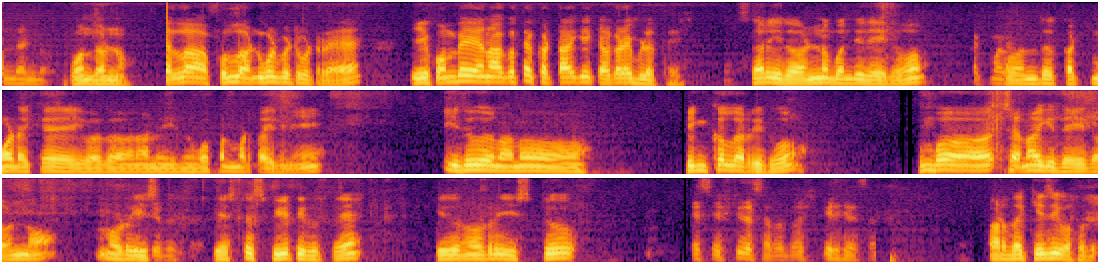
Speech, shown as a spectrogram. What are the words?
ಒಂದ್ ಹಣ್ಣು ಒಂದು ಹಣ್ಣು ಎಲ್ಲ ಫುಲ್ ಹಣ್ಣುಗಳು ಬಿಟ್ಬಿಟ್ರೆ ಈ ಕೊಂಬೆ ಏನಾಗುತ್ತೆ ಕಟ್ಟಾಗಿ ಕೆಳಗಡೆ ಬೀಳುತ್ತೆ. ಸರ್ ಇದು ಹಣ್ಣು ಬಂದಿದೆ ಇದು. ಒಂದು ಕಟ್ ಮಾಡೋಕ್ಕೆ ಇವಾಗ ನಾನು ಇದನ್ನ ಓಪನ್ ಮಾಡ್ತಾ ಇದ್ದೀನಿ. ಇದು ನಾನು ಪಿಂಕ್ ಕಲರ್ ಇದು. ತುಂಬ ಚೆನ್ನಾಗಿದೆ ಇದು ಹಣ್ಣು. ನೋಡ್ರಿ ಎಷ್ಟು ಸ್ವೀಟ್ ಇರುತ್ತೆ. ಇದು ನೋಡ್ರಿ ಇಷ್ಟು ಎಷ್ಟು ಎಷ್ಟಿದೆ ಸರ್ ಅದು? ಎಷ್ಟು ಇದೆ ಸರ್? ಅರ್ಧ ಕೆ ಜಿ ಬರ್ತದೆ.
